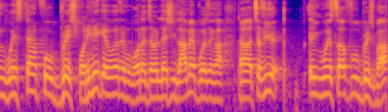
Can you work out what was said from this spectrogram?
England Stamford Bridge ပေါ့ဒီနေ့ကပွဲစဉ်ပေါ့ဒါကျွန်တော်လက်ရှိလာမယ့်ပွဲစဉ်ကဒါ Chelsea ရဲ့ England Stamford Bridge မှာ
